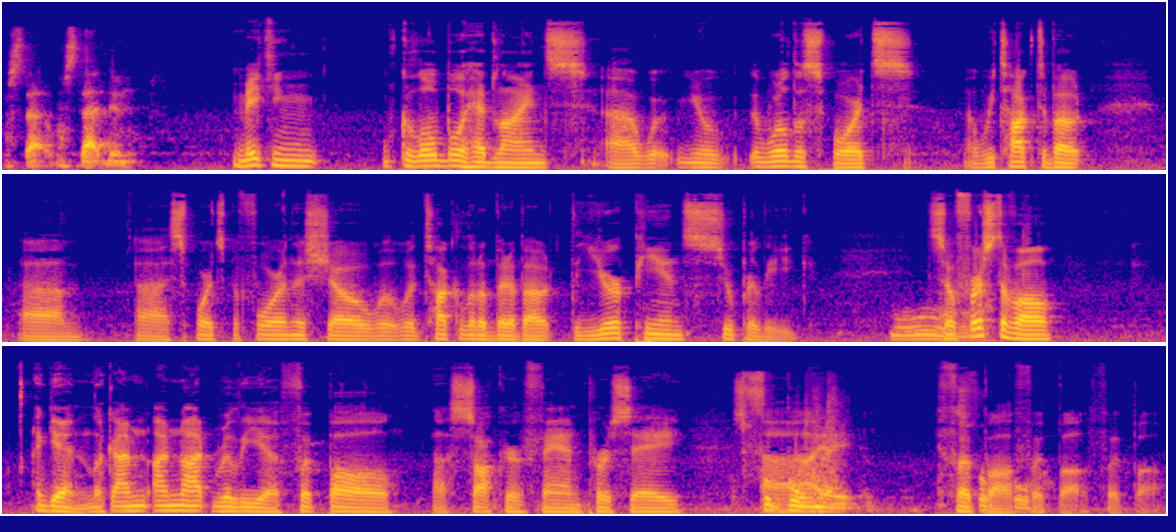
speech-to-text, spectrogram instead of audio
What's that? What's that then? making global headlines. Uh, you know, the world of sports. Uh, we talked about um, uh, sports before in this show. We'll, we'll talk a little bit about the European Super League. So first of all, again, look, I'm I'm not really a football, uh, soccer fan per se. it's football, uh, mate. Football, football. football, football.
